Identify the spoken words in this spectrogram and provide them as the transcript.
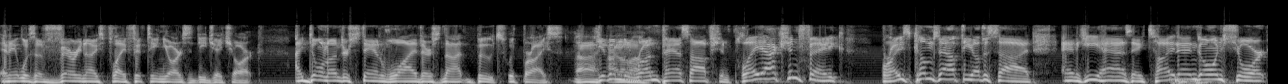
and it was a very nice play, 15 yards to DJ Chark. I don't understand why there's not boots with Bryce. Uh, Give him the know. run pass option, play action fake. Bryce comes out the other side, and he has a tight end going short,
